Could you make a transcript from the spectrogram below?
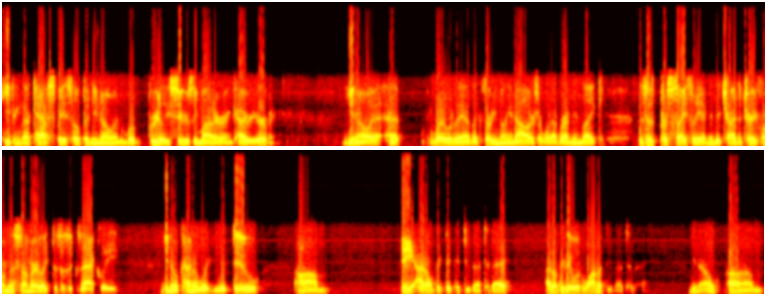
keeping their cap space open, you know, and we're really seriously monitoring Kyrie Irving. You know, at, at what what do they have like thirty million dollars or whatever? I mean, like this is precisely. I mean, they tried to trade for him this summer. Like this is exactly, you know, kind of what you would do. Um, I don't think they could do that today. I don't think they would want to do that today. You know, um,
